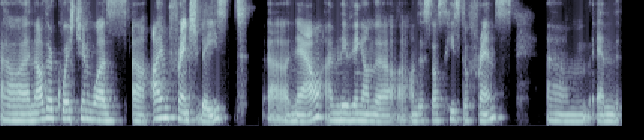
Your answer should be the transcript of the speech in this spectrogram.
Uh, another question was uh, I'm French based uh, now. I'm living on the on the southeast of France, um, and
